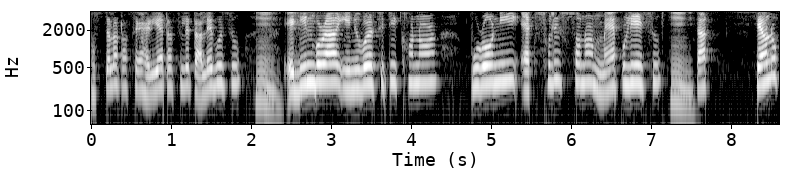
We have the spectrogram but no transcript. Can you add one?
হোষ্টেলত আছে হেৰিয়াত আছিলে তালৈ গৈছোঁ। এডিনবৰা ইউনিভাৰ্চিটিখনৰ পুৰণি একচল্লিছ চনৰ মেপ উলিয়াইছোঁ। তাত তেওঁলোক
